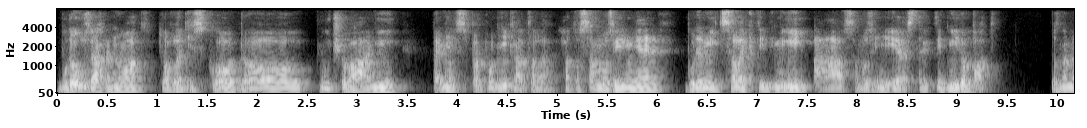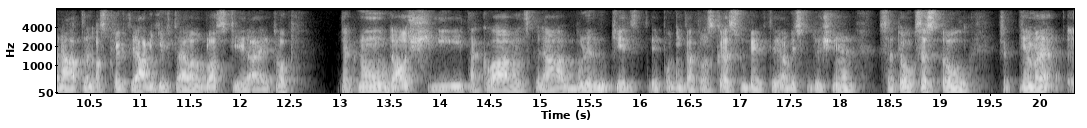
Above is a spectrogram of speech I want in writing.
budou zahrnovat to hledisko do půjčování peněz pro podnikatele. A to samozřejmě bude mít selektivní a samozřejmě i restriktivní dopad. To znamená, ten aspekt já vidím v téhle oblasti a je to, řeknu, další taková věc, která bude nutit ty podnikatelské subjekty, aby skutečně se tou cestou, řekněme, eh,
